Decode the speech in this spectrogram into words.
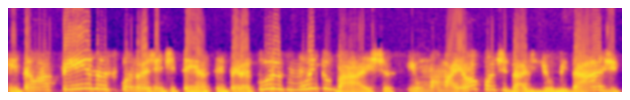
Então, apenas quando a gente tem as temperaturas muito baixas e uma maior quantidade de umidade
